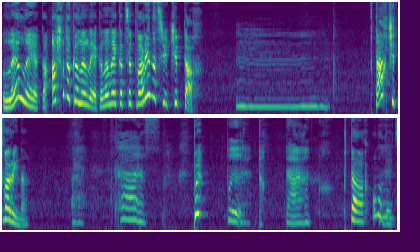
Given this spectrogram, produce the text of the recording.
Лелека. А що таке лелека? Лелека це тварина чи, птах? М. Птах чи тварина? Кас. П. П. Так. Так. Птах. Молодець.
